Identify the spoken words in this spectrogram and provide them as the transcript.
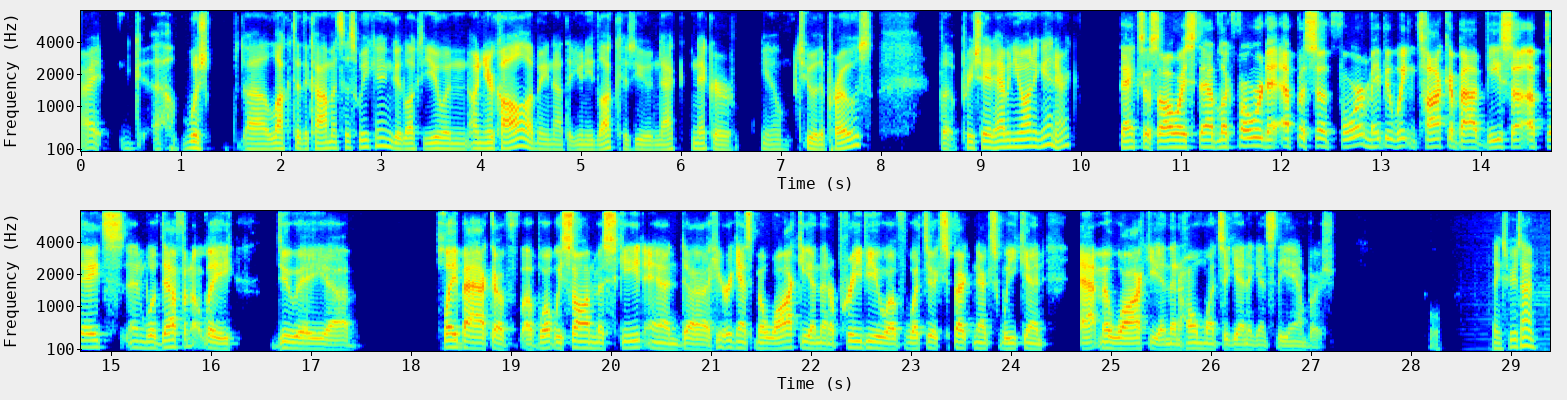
All right, uh, wish uh, luck to the Comets this weekend. Good luck to you and on your call. I mean, not that you need luck because you and Nick, Nick are you know two of the pros, but appreciate having you on again, Erik. Thanks as always, Thad. Look forward to episode four. Maybe we can talk about visa updates, and we'll definitely do a uh, playback of, of what we saw in Mesquite and uh, here against Milwaukee, and then a preview of what to expect next weekend at Milwaukee, and then home once again against the ambush. Cool. Thanks for your time.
